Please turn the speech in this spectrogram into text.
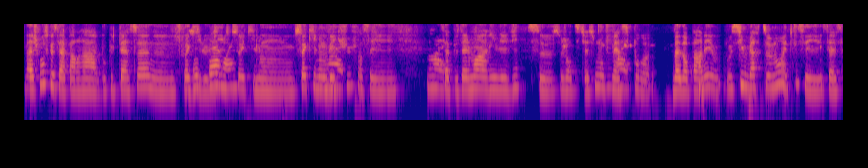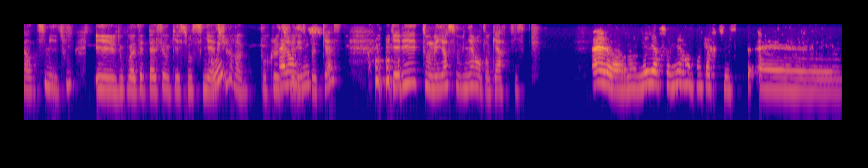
Bah, je pense que ça parlera à beaucoup de personnes, euh, soit qui le vivent, soit qui l'ont, soit qui l'ont vécu. Enfin, c'est, ça peut tellement arriver vite ce, genre de situation. Donc merci pour, euh, bah, d'en parler aussi ouvertement et tout, c'est assez intime et tout. Et donc, on va peut-être passer aux questions signatures pour clôturer ce podcast. Quel est ton meilleur souvenir en tant qu'artiste? Alors, mon meilleur souvenir en tant qu'artiste. Euh...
